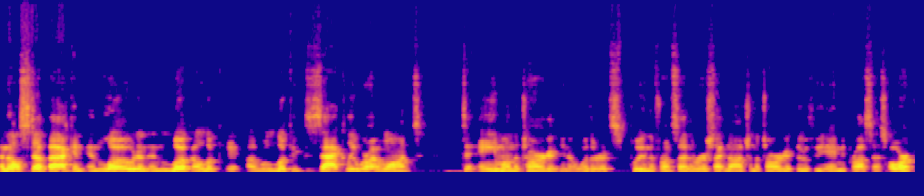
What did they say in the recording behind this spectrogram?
and then I'll step back and, and load and, and look. I'll look. I will look exactly where I want to aim on the target, you know, whether it's putting the front sight and the rear sight notch on the target through the aiming process, or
